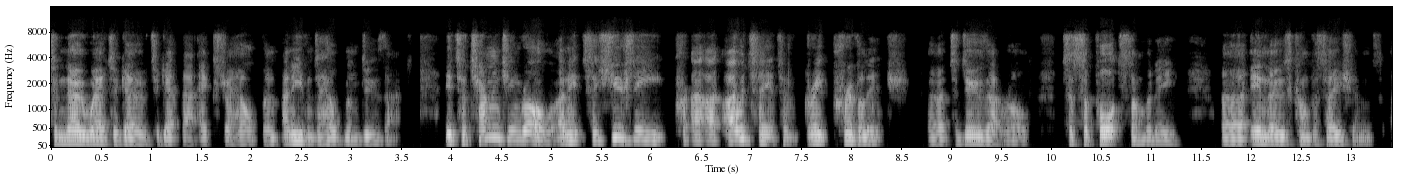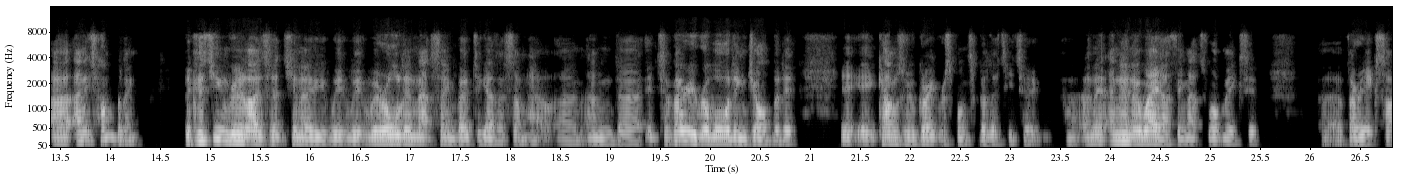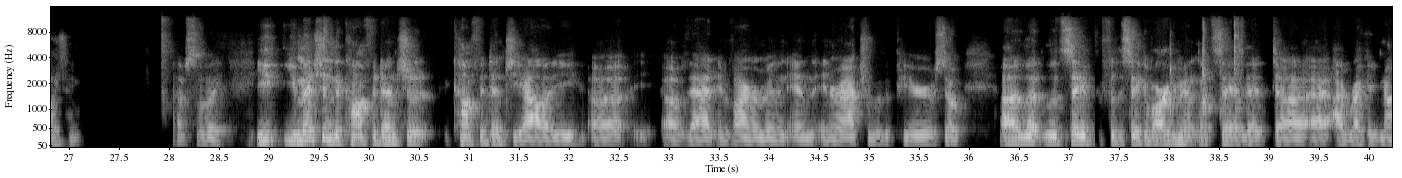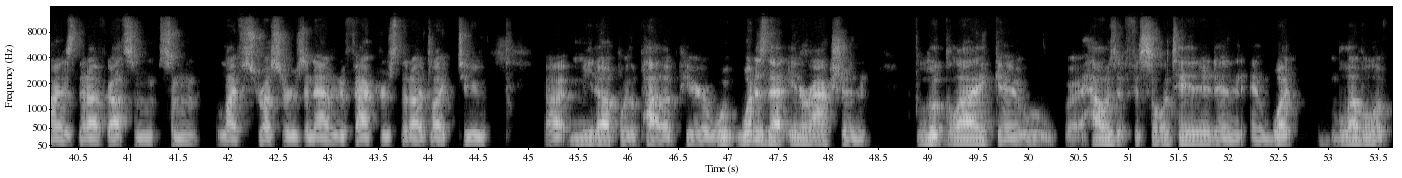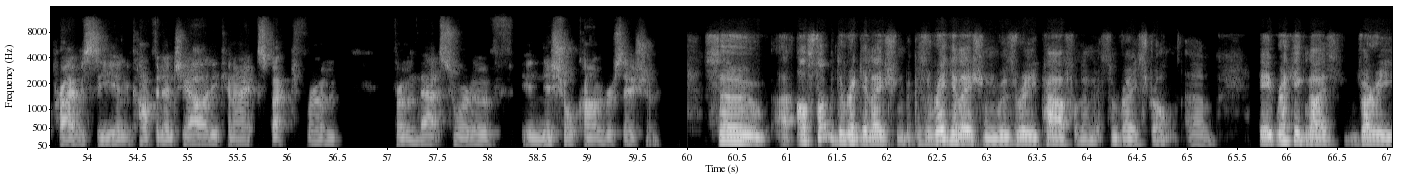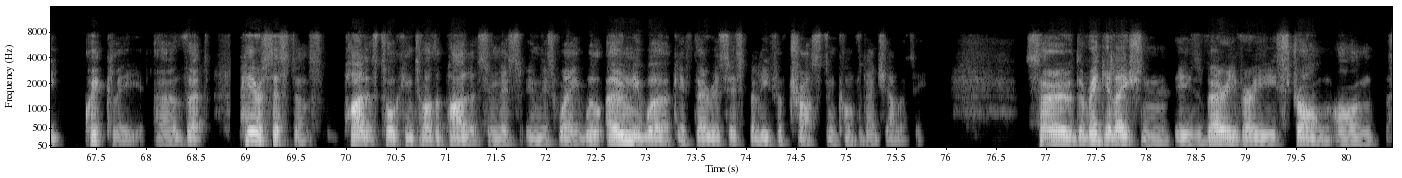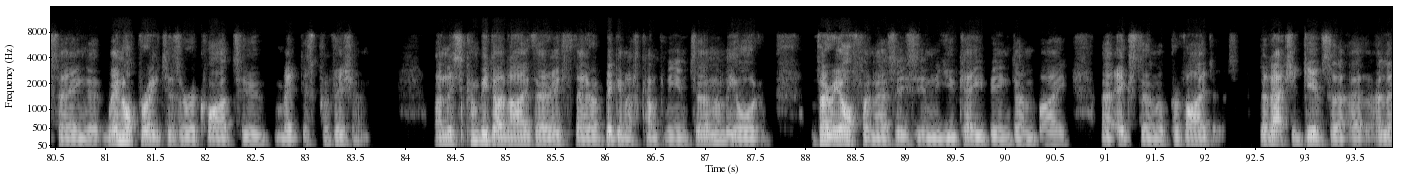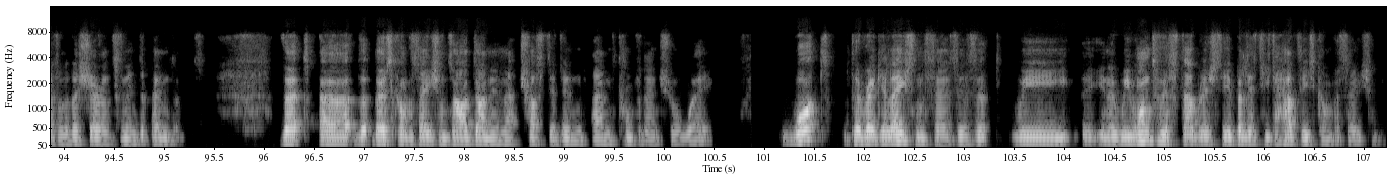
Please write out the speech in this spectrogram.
to know where to go to get that extra help and, and even to help them do that. It's a challenging role and it's a hugely, I would say it's a great privilege uh, to do that role, to support somebody uh, in those conversations. Uh, and it's humbling because you realize that, you know, we, we, are all in that same boat together somehow. Um, and uh, it's a very rewarding job, but it, it, it, comes with great responsibility too. And, and in a way, I think that's what makes it uh, very exciting. Absolutely. You you mentioned the confidential confidentiality uh, of that environment and the interaction with the peer. So uh, let, let's say, for the sake of argument, let's say that uh, I, I, recognize that I've got some some life stressors and additive factors that I'd like to uh, meet up with a pilot peer. W- what does that interaction look like? how is it facilitated? And and what level of privacy and confidentiality can I expect from from that sort of initial conversation? So uh, I'll start with the regulation because the regulation was really powerful in this and very strong. Um, it recognized very quickly uh, that peer assistance, pilots talking to other pilots in this in this way, will only work if there is this belief of trust and confidentiality. So the regulation is very, very strong on saying that when operators are required to make this provision, and this can be done either if they're a big enough company internally or very often, as is in the UK, being done by uh, external providers that actually gives a, a, level of assurance and independence. That, uh, that those conversations are done in that trusted and, and confidential way. What the regulation says is that we, you know, we want to establish the ability to have these conversations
